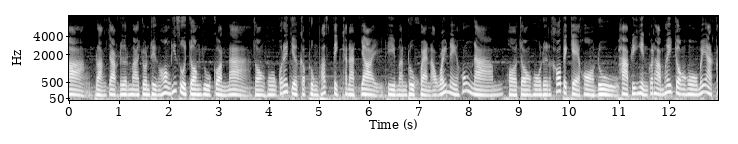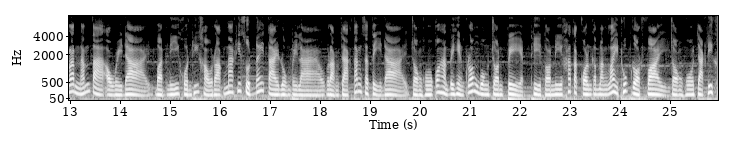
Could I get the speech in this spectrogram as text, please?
บ้าง หลังจากเดินมาจนถึงห้องที่สู่จองอยู่ก่อนหน้า จองโฮก็ได้เจอกับถุงพลาสติกขนาดใหญ่ ที่มันถูกแขวนเอาไว้ในห้องน้ำพอจองโฮเดินเข้าไปแกะห่อดู ภาพที่เห็นก็ทำให้จองโฮไม่อาจกลั้นน้ำตาเอาไว้ได้ บัดนี้คนที่เขารักมากที่สุดได้ตายลงไปแล้ว หลังจากตั้งสติได้ จองโฮก็หันไปเห็นกล้องวงจรปิดที่ตอนนี้ฆาตกรกำลังไล่ทุบหลอดไฟ จองโฮจากที่เค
